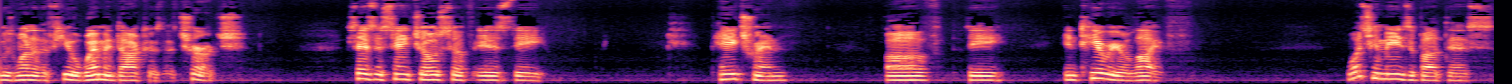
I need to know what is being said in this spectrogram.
was one of the few women doctors of the church. Says that St. Joseph is the patron of the interior life. What she means about this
